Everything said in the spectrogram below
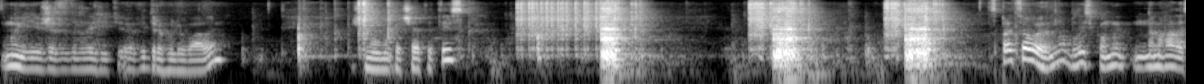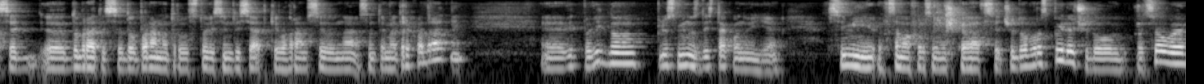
Ми її вже заздалегідь відрегулювали. Починаємо качати тиск. Спрацьовує ну, близько. Ми намагалися е, добратися до параметру 180 кг сили на сантиметр квадратний. Е, Відповідно, плюс-мінус десь так воно і є. Самі, сама форсуночка все чудово розпилює, чудово відпрацьовує.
